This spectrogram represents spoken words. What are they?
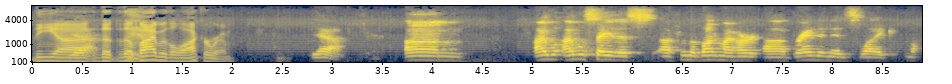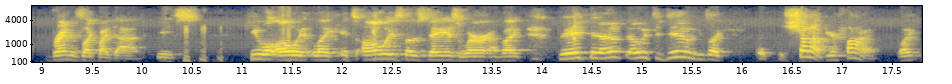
the uh, Yeah. the the vibe of the locker room. yeah. Um, I will. I will say this uh, from the bottom of my heart. Uh, Brandon is like Brandon's like my dad. He's he will always like. It's always those days where I'm like, Brandon, I don't know what to do. He's like, Shut up. You're fine. Like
